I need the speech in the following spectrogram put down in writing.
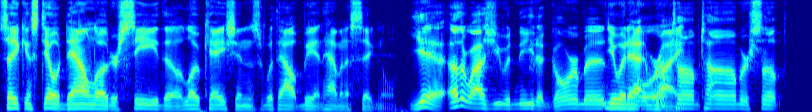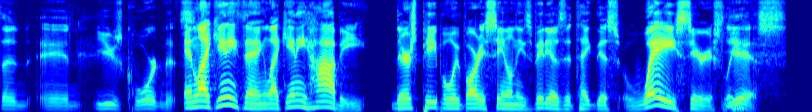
so you can still download or see the locations without being having a signal. Yeah. Otherwise, you would need a Garmin You would have- or right. a TomTom or something and use coordinates. And like anything, like any hobby, there's people we've already seen on these videos that take this way seriously. yes.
